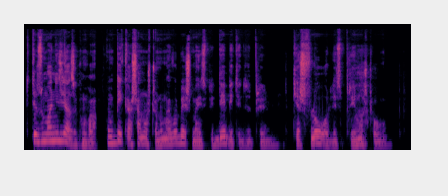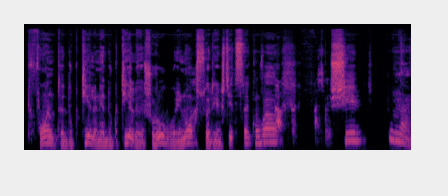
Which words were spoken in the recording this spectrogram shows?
te dezumanizează cumva. Un pic așa, nu știu, nu mai vorbești mai despre debite, despre cash flow-uri, despre, nu știu, font, ductilă, neductilă, șuruburi, inoxuri, știți, cumva... Da, și Na.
